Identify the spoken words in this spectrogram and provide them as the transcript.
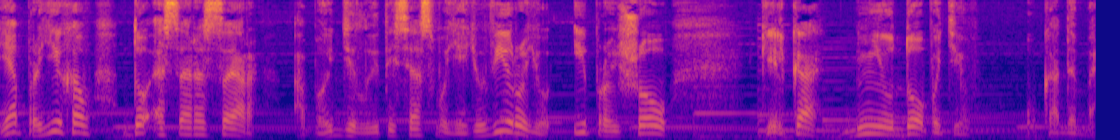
Я приїхав до СРСР, аби ділитися своєю вірою, і пройшов кілька днів допитів у КДБ.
